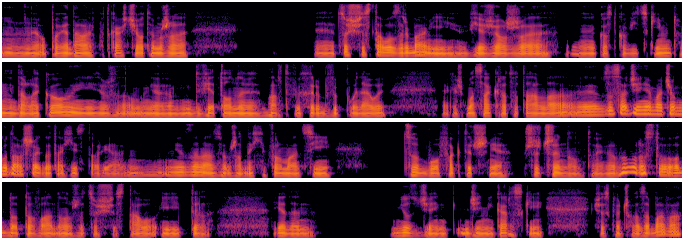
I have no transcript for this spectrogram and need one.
mm, opowiadałem w podcaście o tym, że coś się stało z rybami w jeziorze e, Kostkowickim, tu niedaleko i że tam, nie wiem, dwie tony martwych ryb wypłynęły. Jakaś masakra totalna. E, w zasadzie nie ma ciągu dalszego ta historia. Nie znalazłem żadnych informacji, co było faktycznie przyczyną tego. Po prostu odnotowano, że coś się stało i tyle. Jeden news dziennikarski się skończyła zabawa,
